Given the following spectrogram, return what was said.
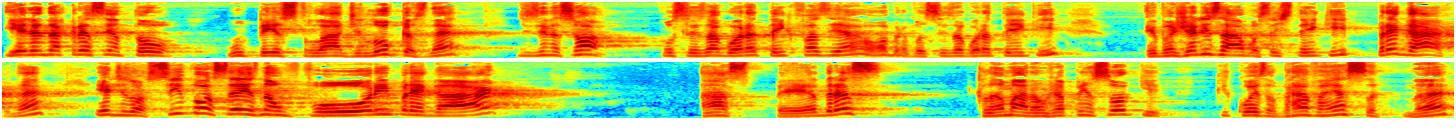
E ele ainda acrescentou um texto lá de Lucas, né? Dizendo assim: Ó, vocês agora têm que fazer a obra, vocês agora têm que evangelizar, vocês têm que pregar, né? Ele diz: ó, se vocês não forem pregar, as pedras clamarão. Já pensou que, que coisa brava essa, né?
